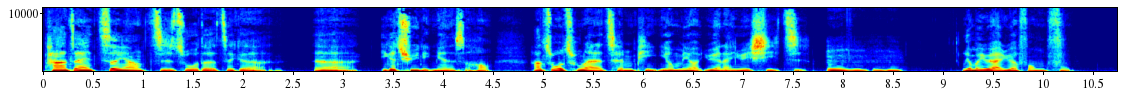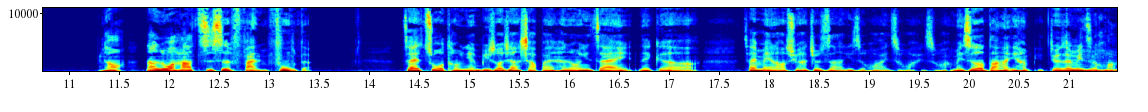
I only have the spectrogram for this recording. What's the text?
他在这样执着的这个呃一个区里面的时候，他做出来的成品有没有越来越细致？嗯嗯嗯，有没有越来越丰富？好，那如果他只是反复的在做同样，比如说像小白很容易在那个在美劳区，他就是这样一直画，一直画，一直画，每次都当然样，就这么一直画。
